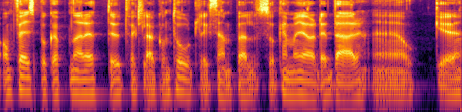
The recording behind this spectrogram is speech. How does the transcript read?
om Facebook öppnar ett utvecklarkontor till exempel så kan man göra det där. Eh, och, där,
